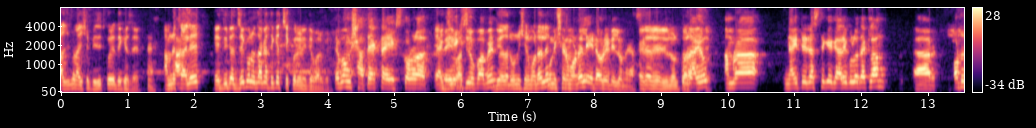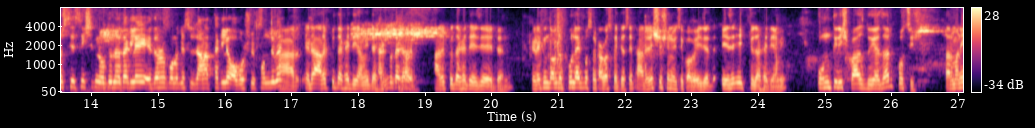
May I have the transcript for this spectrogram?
আসবেন এসে ভিজিট করে দেখে যায়। হ্যাঁ। আপনি চাইলে এই দুইটা যে কোনো জায়গা থেকে চেক করে নিতে পারবেন। এবং সাথে একটা এক্স করোলা একজিও এক্সিও পাবেন। দুই হাজার উনিশের মডেলে উনিশের মডেল এটাও রেডি লোনে আছে। এটা রেডি লোন করা যাই হোক আমরা নাইট রাইডার্স থেকে গাড়িগুলো দেখলাম আর অটো সিক্সটি নতুন হয়ে থাকলে এ ধরনের কোনো কিছু জানার থাকলে অবশ্যই ফোন দিবেন। আর এটা আরেকটু দেখাই দিই আমি দেখাই। আরেকটু দেখাবেন? আরেকটু দেখাই দিই এই যে দেন এটা কিন্তু আপনি ফুল এক বছর কাগজ পাইতেছেন। আর রেজিস্ট্রেশন হয়েছে কবে? এই যে এই যে একটু দেখাই দিই আমি। উনত্রিশ পাঁচ দুই হাজার পঁচিশ। তার মানে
